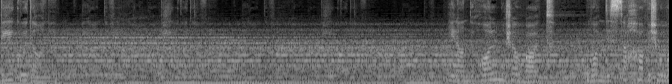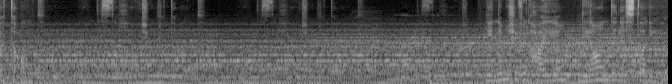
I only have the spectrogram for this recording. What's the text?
li jigwidani. Jien għandi ħolm u xewqat u għandi s-saħħa biex inwettaqhom. Jien nimxi fil-ħajja li għandi l-istalija.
